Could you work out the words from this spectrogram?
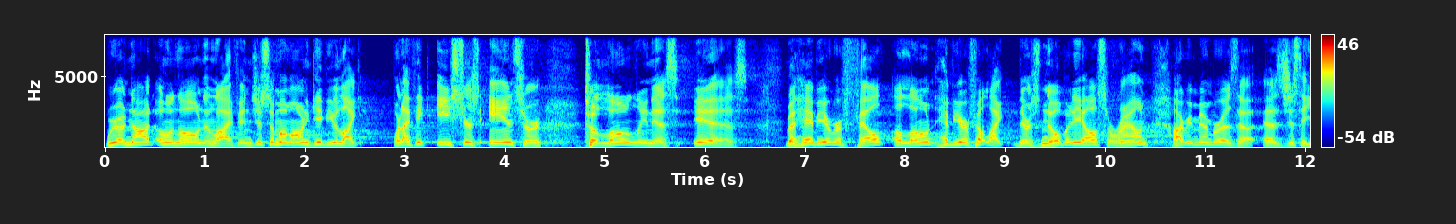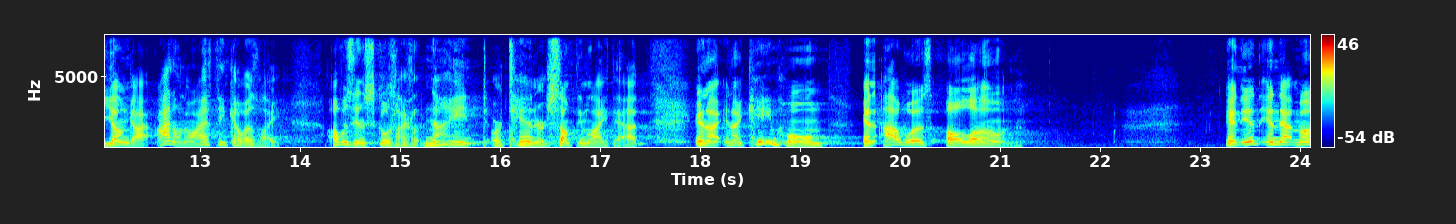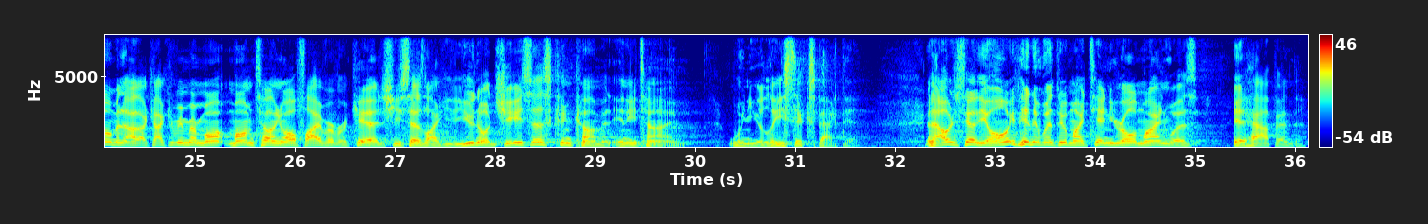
We are not alone in life. In just a moment, I want to give you like what I think Easter's answer to loneliness is. But have you ever felt alone? Have you ever felt like there's nobody else around? I remember as, a, as just a young guy, I don't know, I think I was like, I was in school, so I was like nine or 10 or something like that. And I, and I came home and I was alone. And in, in that moment, I, like, I can remember mom, mom telling all five of her kids, she says, like, you know, Jesus can come at any time when you least expect it. And I would just say the only thing that went through my 10 year old mind was, it happened.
